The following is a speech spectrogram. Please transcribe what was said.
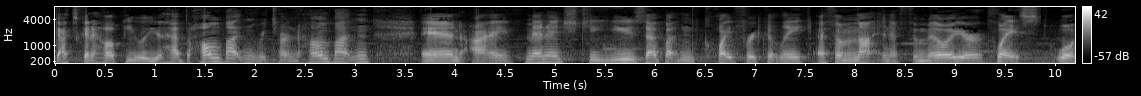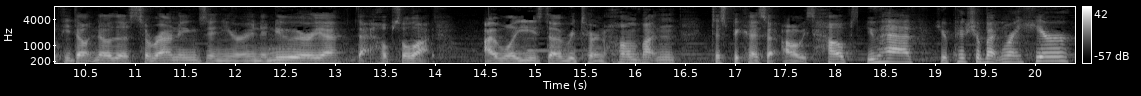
that's going to help you. You have the home button, return to home button, and I manage to use that button quite frequently if I'm not in a familiar place. Well, if you don't know the surroundings and you're in a new area, that helps a lot. I will use the return home button just because it always helps. You have your picture button right here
